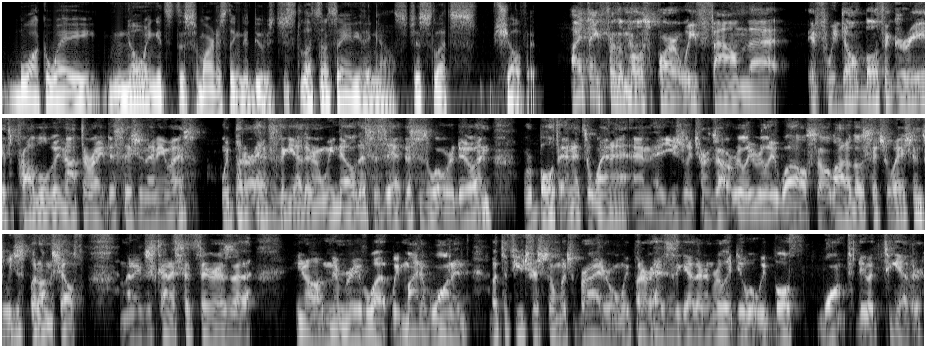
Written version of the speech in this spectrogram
walk away knowing it's the smartest thing to do? Is just let's not say anything else. Just let's shelve it. I think for the most part, we've found that if we don't both agree, it's probably not the right decision, anyways. We put our heads together and we know this is it. This is what we're doing. We're both in it to win it. And it usually turns out really, really well. So a lot of those situations we just put on the shelf and it just kind of sits there as a, you know, a memory of what we might have wanted. But the future is so much brighter when we put our heads together and really do what we both want to do it together.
